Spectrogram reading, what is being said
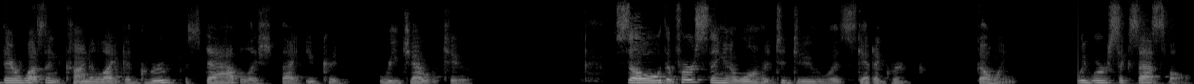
there wasn't kind of like a group established that you could reach out to. So the first thing i wanted to do was get a group going. We were successful.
